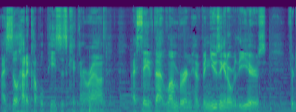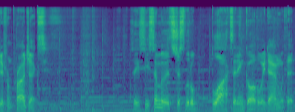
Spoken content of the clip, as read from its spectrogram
I still had a couple pieces kicking around. I saved that lumber and have been using it over the years for different projects. So you see some of it's just little blocks. I didn't go all the way down with it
